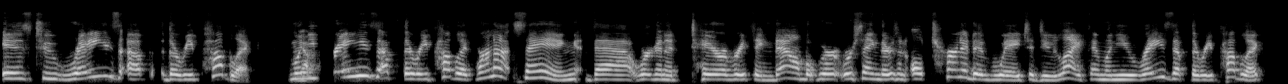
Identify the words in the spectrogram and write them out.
is to raise up the republic when yeah. you raise up the republic, we're not saying that we're going to tear everything down, but we're, we're saying there's an alternative way to do life. And when you raise up the republic,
